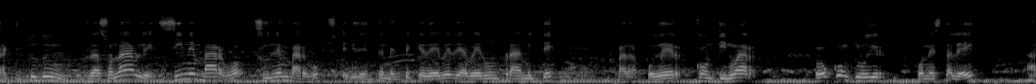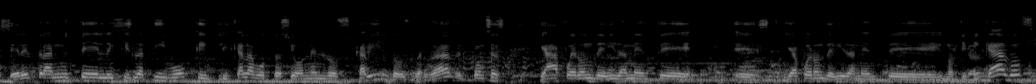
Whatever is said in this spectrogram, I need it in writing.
actitud razonable. Sin embargo, sin embargo, pues evidentemente que debe de haber un trámite para poder continuar o concluir con esta ley, hacer el trámite legislativo que implica la votación en los cabildos, ¿verdad? Entonces ya fueron debidamente, ya fueron debidamente notificados,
